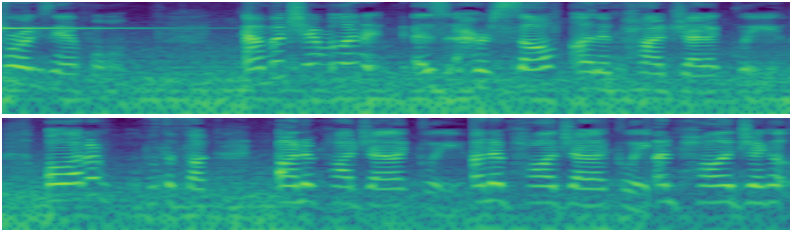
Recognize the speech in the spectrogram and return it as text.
For example, Emma Chamberlain is herself unapologetically. A lot of, what the fuck? Unapologetically. Unapologetically. Unapologetic.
